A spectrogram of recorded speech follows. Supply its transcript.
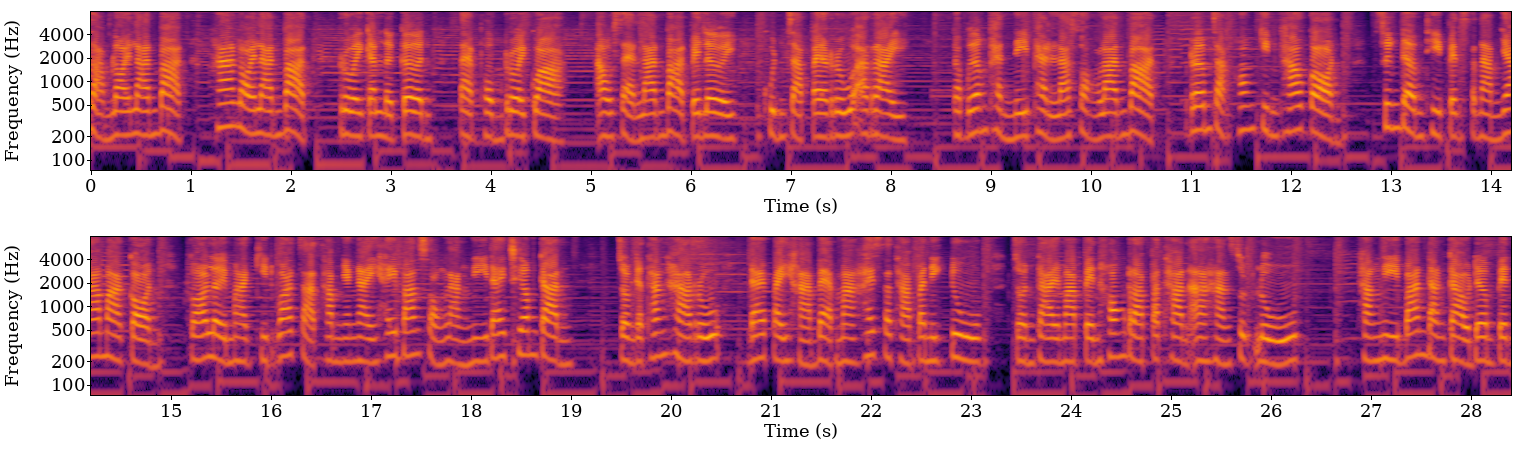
300 ล้านบาท 500 ล้านบาท รวยกันเหลือเกิน แต่ผมรวยกว่า เอาแสนล้านบาทไปเลย คุณจะไปรู้อะไรกระเบื้องแผ่นนี้แผ่นละ 2 ล้านบาท เริ่มจากห้องกินข้าวก่อน ซึ่งเดิมทีเป็นสนามหญ้ามาก่อน ก็เลยมาคิดว่าจะทำยังไงให้บ้านสองหลังนี้ได้เชื่อมกัน จนกระทั่งฮารุได้ไปหาแบบมาให้สถาปนิกดู จนกลายมาเป็นห้องรับประทานอาหารสุดหรูทั้งนี้บ้านดังกล่าวเดิมเป็น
